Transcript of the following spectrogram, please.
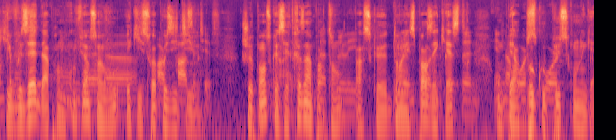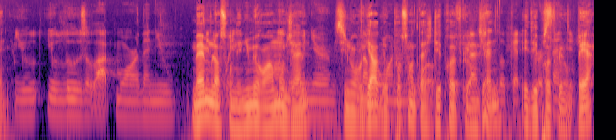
qui vous aident à prendre confiance en vous et qui soient positives. Je pense que c'est très important parce que dans les sports équestres, on perd beaucoup plus qu'on ne gagne. Même lorsqu'on est numéro un mondial, si l'on regarde le pourcentage d'épreuves que l'on gagne et d'épreuves que l'on perd,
